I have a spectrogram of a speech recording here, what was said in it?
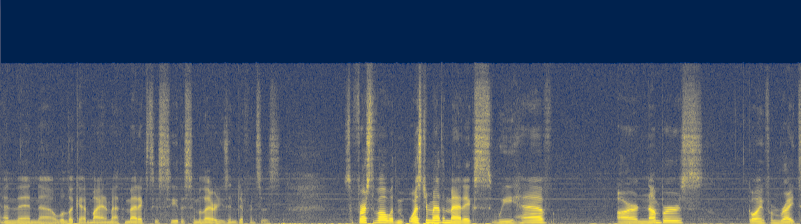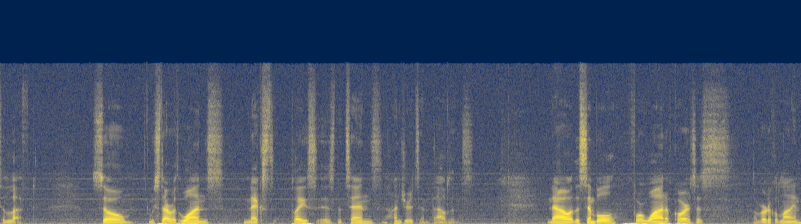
and then uh, we'll look at Mayan mathematics to see the similarities and differences. So first of all with Western mathematics we have our numbers going from right to left. So we start with ones, next place is the tens, hundreds, and thousands. Now the symbol for 1 of course is a vertical line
